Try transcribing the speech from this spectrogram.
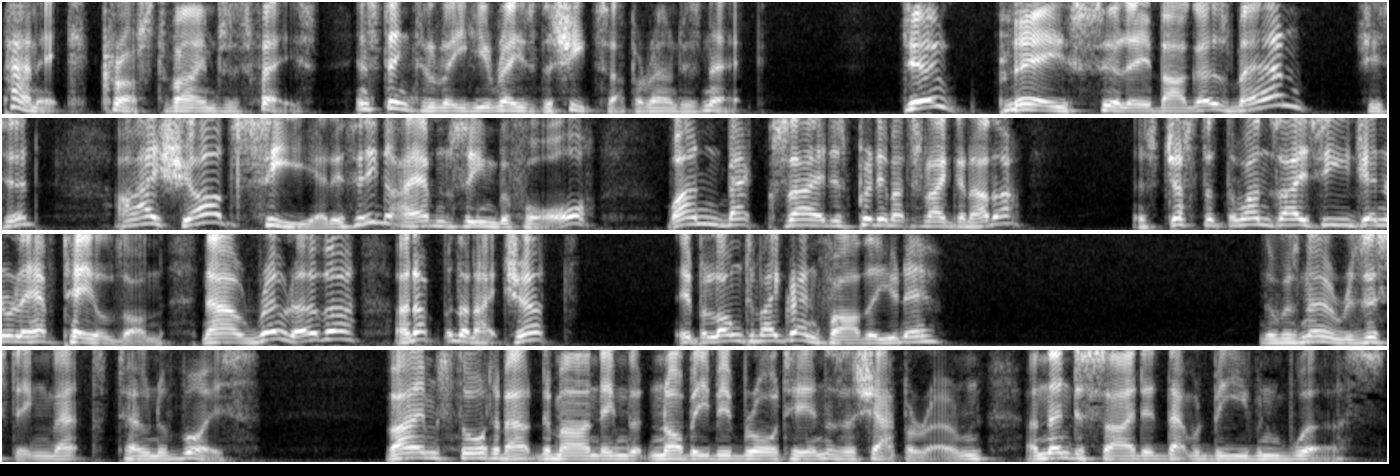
Panic crossed Vimes's face. Instinctively, he raised the sheets up around his neck. Don't play silly buggers, man, she said. I shan't see anything I haven't seen before. One backside is pretty much like another. It's just that the ones I see generally have tails on. Now roll over and up with the nightshirt. It belonged to my grandfather, you know. There was no resisting that tone of voice. Vimes thought about demanding that Nobby be brought in as a chaperone, and then decided that would be even worse.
